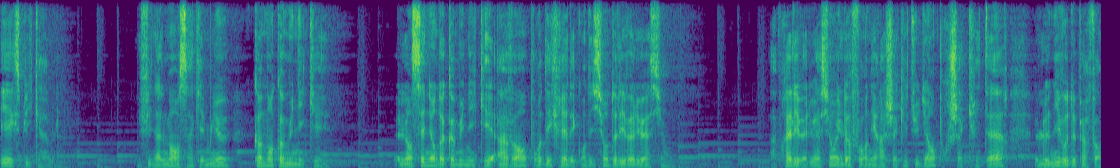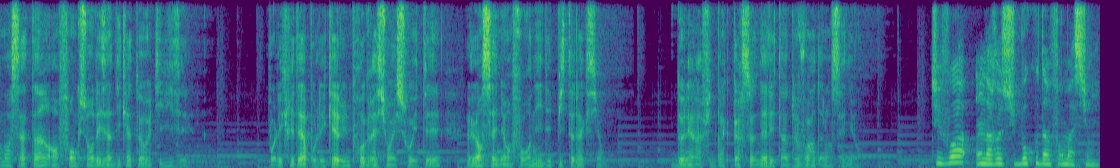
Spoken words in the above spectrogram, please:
et explicable. Finalement, en cinquième lieu, comment communiquer? L'enseignant doit communiquer avant pour décrire les conditions de l'évaluation. Après l'évaluation, il doit fournir à chaque étudiant, pour chaque critère, le niveau de performance atteint en fonction des indicateurs utilisés. Pour les critères pour lesquels une progression est souhaitée, l'enseignant fournit des pistes d'action. Donner un feedback personnel est un devoir de l'enseignant. Tu vois, on a reçu beaucoup d'informations.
